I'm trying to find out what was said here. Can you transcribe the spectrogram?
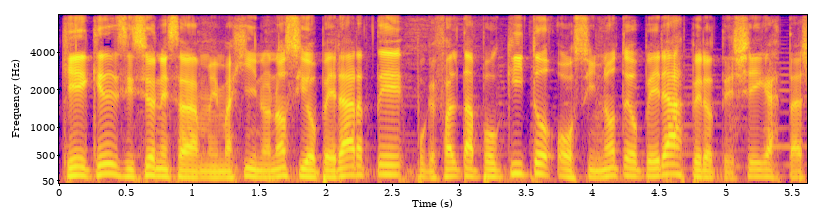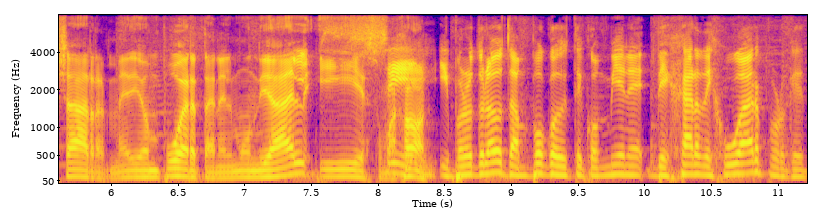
¿Qué, qué decisión esa, me imagino, ¿no? Si operarte porque falta poquito o si no te operás pero te llega a estallar medio en puerta en el Mundial y es un Sí, bajón. y por otro lado tampoco te conviene dejar de jugar porque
